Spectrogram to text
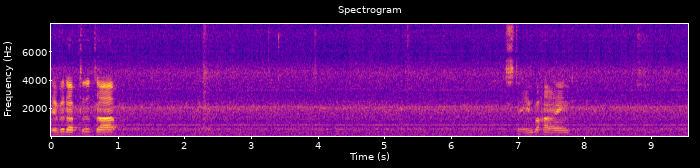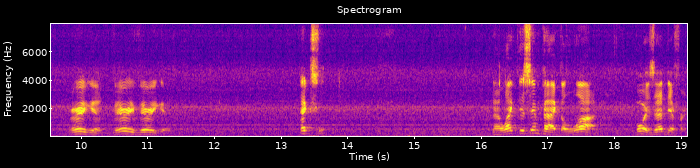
Pivot up to the top. Staying behind. Very good. Very, very good. Excellent. Now, I like this impact a lot. Boy, is that different.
